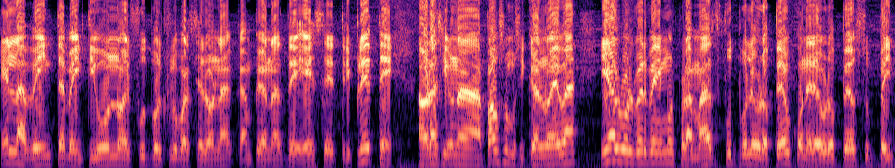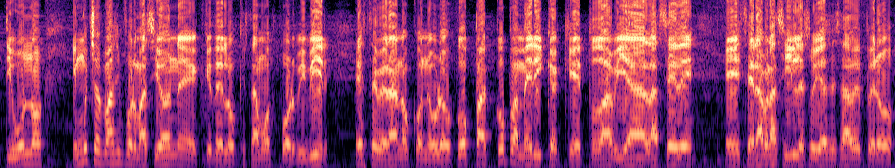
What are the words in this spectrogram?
en la 20-21 el Fútbol Club Barcelona campeonas de ese triplete. Ahora sí una pausa musical nueva y al volver venimos para más fútbol europeo con el Europeo Sub-21 y mucha más información eh, que de lo que estamos por vivir este verano con Eurocopa, Copa América que todavía la sede eh, será Brasil, eso ya se sabe, pero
